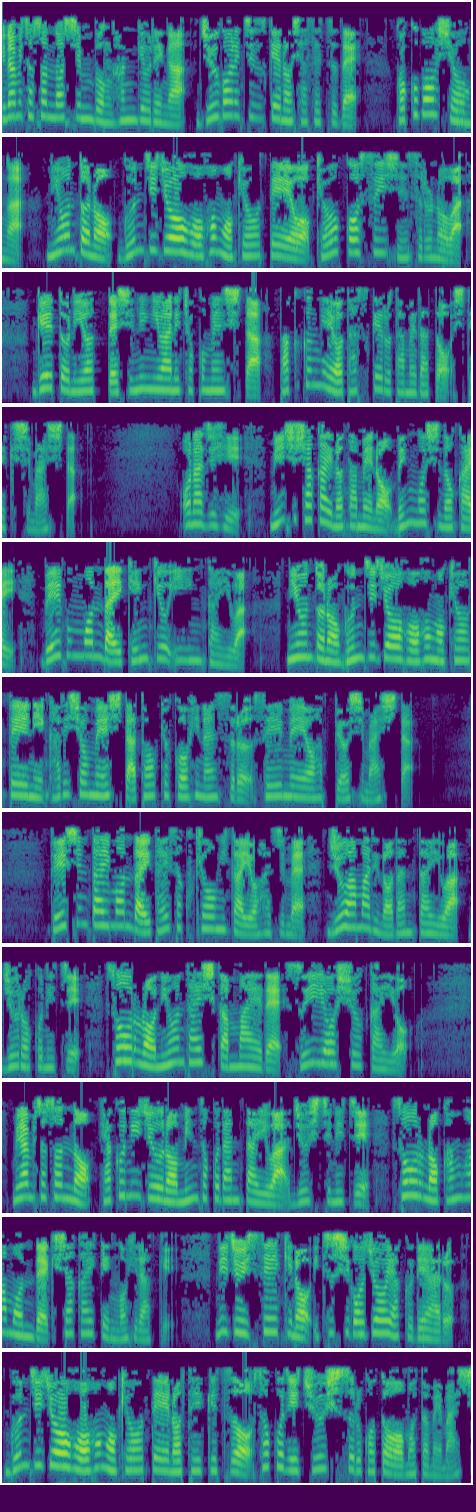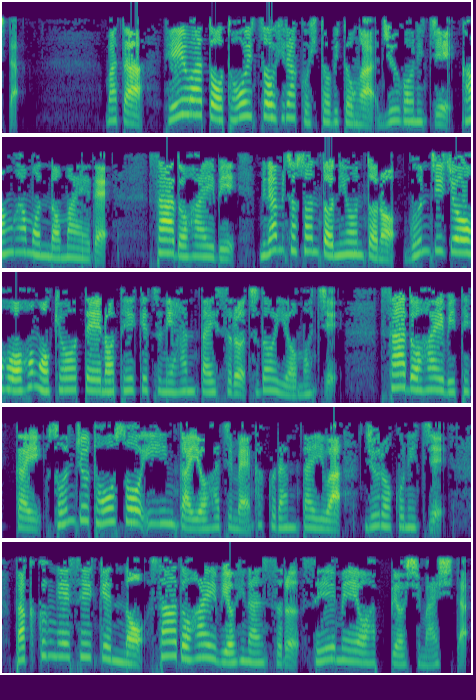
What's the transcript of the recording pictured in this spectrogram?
南朝村の新聞ハンギョレが15日付の社説で、国防省が日本との軍事情報保護協定を強行推進するのは、ゲートによって死に際に直面したパククンゲを助けるためだと指摘しました。同じ日、民主社会のための弁護士の会、米軍問題研究委員会は、日本との軍事情報保護協定に仮署名した当局を非難する声明を発表しました。低身体問題対策協議会をはじめ、10余りの団体は16日、ソウルの日本大使館前で水曜集会を、南諸村の120の民族団体は17日、ソウルのカンファ門で記者会見を開き、21世紀の五四五条約である軍事情報保護協定の締結を即時中止することを求めました。また、平和と統一を開く人々が15日、カンファ門の前で、サード配備、南諸村と日本との軍事情報保護協定の締結に反対する集いを持ち、サード配備撤回、村樹闘争委員会をはじめ各団体は16日、パククンゲ政権のサード配備を非難する声明を発表しました。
